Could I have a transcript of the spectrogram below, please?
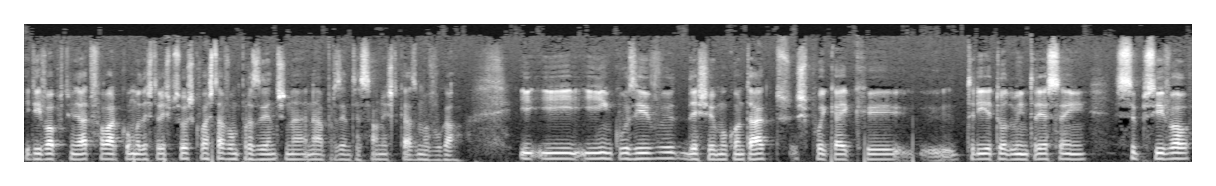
e tive a oportunidade de falar com uma das três pessoas que lá estavam presentes na, na apresentação, neste caso uma vogal. E, e, e, inclusive deixei o meu contacto, expliquei que teria todo o interesse em, se possível,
